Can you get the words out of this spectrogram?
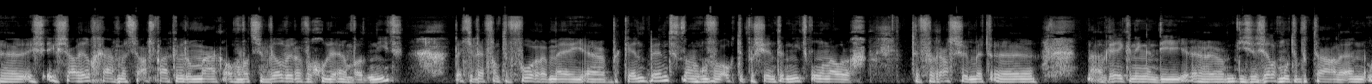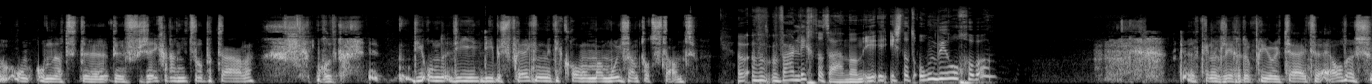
Uh, ik, ik, zou heel graag met ze afspraken willen maken over wat ze wel willen vergoeden en wat niet. Dat je daar van tevoren mee uh, bekend bent. Dan hoeven we ook de patiënten niet onnodig te verrassen met uh, nou, rekeningen die, die ze zelf moeten betalen. En om, omdat de, de verzekeraar niet wil betalen. Maar goed, die, die, die besprekingen die komen maar moeizaam tot stand. Waar ligt dat aan dan? Is dat onwil gewoon? Kennelijk liggen de prioriteiten elders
